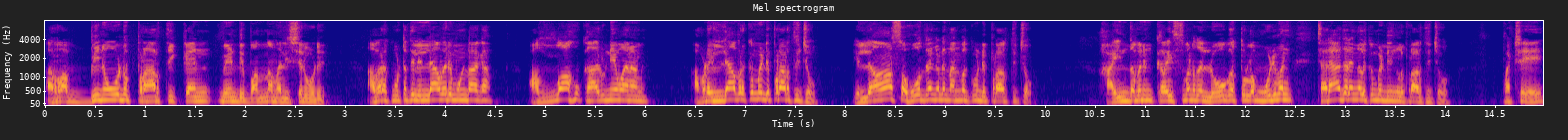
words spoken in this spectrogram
റബ്ബിനോട് പ്രാർത്ഥിക്കാൻ വേണ്ടി വന്ന മനുഷ്യരോട് അവരെ കൂട്ടത്തിൽ എല്ലാവരും ഉണ്ടാകാം. അള്ളാഹു കാരുണ്യവാനാണ്. അവിടെ എല്ലാവർക്കും വേണ്ടി പ്രാർത്ഥിച്ചോ. എല്ലാ സഹോദരങ്ങളുടെ നന്മയ്ക്ക് വേണ്ടി പ്രാർത്ഥിച്ചോ. ഹൈന്ദവനും ക്രൈസ്തവനും ലോകത്തുള്ള മുഴുവൻ ചരാചരങ്ങൾക്കും വേണ്ടി നിങ്ങൾ പ്രാർത്ഥിച്ചോ. പക്ഷേ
